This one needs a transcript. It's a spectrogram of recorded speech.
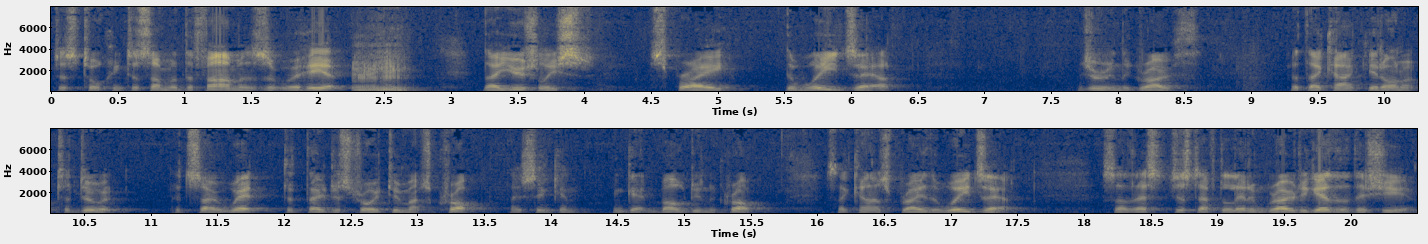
Just talking to some of the farmers that were here, they usually spray the weeds out during the growth but they can't get on it to do it. It's so wet that they destroy too much crop. They sink in and get bogged in the crop. So they can't spray the weeds out. So they just have to let them grow together this year.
